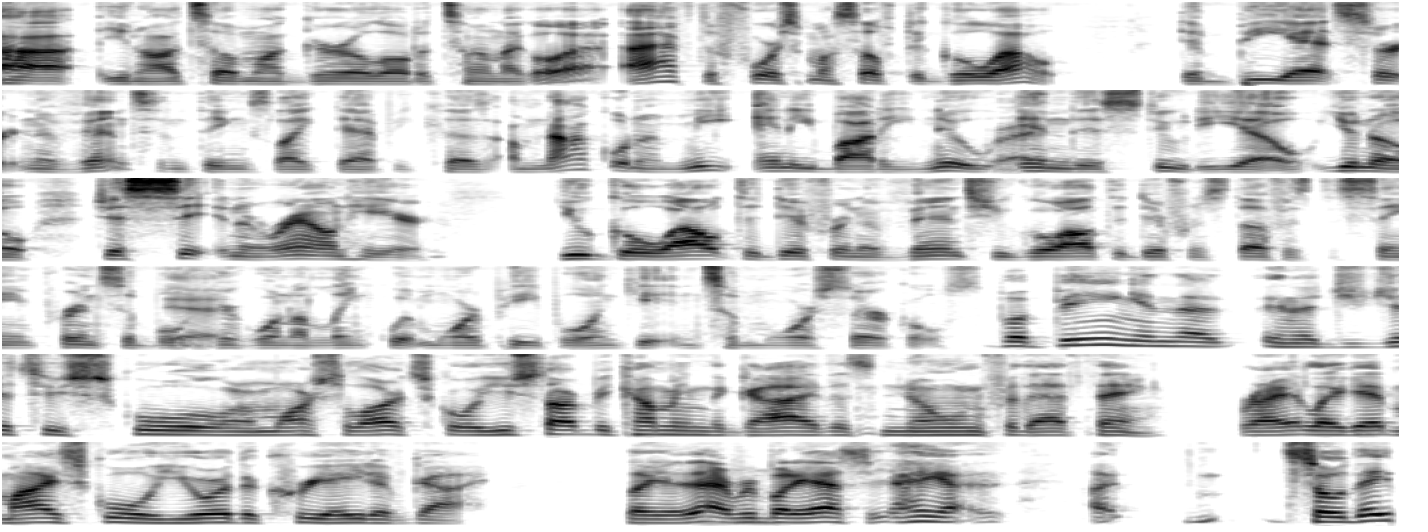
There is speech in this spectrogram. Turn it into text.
uh, you know, I tell my girl all the time, like, oh, I, I have to force myself to go out to be at certain events and things like that because I'm not going to meet anybody new Right. in this studio. You know, just sitting around here. You go out to different events, you go out to different stuff. It's the same principle. Yeah. You're going to link with more people and get into more circles. But being in the in a jujitsu school or a martial arts school, you start becoming the guy that's known for that thing, right? Like at my school, you're the creative guy. Like mm-hmm. everybody asks, "Hey, I, I, so they,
